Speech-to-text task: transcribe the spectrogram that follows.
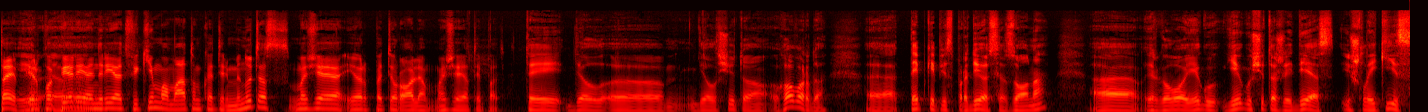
Taip, ir, ir papirėje e, Henry atvykimo matom, kad ir minutės mažėja, ir pati rolė mažėja taip pat. Tai dėl, e, dėl šito Hovardo, e, taip kaip jis pradėjo sezoną e, ir galvoju, jeigu, jeigu šitas žaidėjas išlaikys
